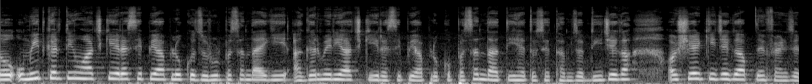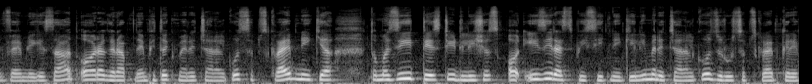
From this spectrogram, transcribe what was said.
तो उम्मीद करती हूँ आज की रेसिपी आप लोग को ज़रूर पसंद आएगी। अगर मेरी आज की रेसिपी आप लोग को पसंद आती है तो इसे थम्स अप दीजिएगा और शेयर कीजिएगा अपने फ्रेंड्स एंड फैमिली के साथ। और अगर आपने अभी तक मेरे चैनल को सब्सक्राइब नहीं किया तो मज़ीद टेस्टी डिलीशियस और ईजी रेसिपी सीखने के लिए मेरे चैनल को ज़रूर सब्सक्राइब करें।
